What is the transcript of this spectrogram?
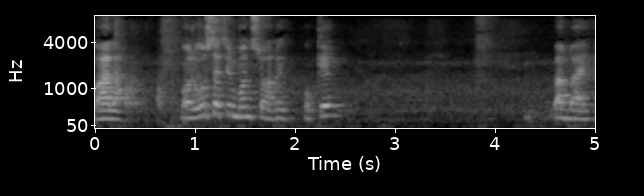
Voilà. Bon, je vous souhaite une bonne soirée. OK? Bye bye.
